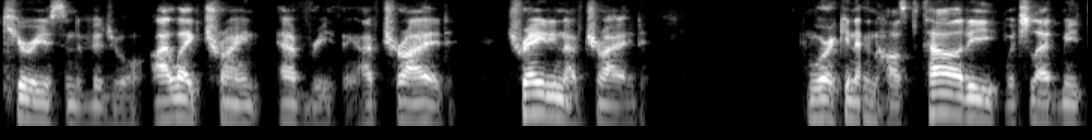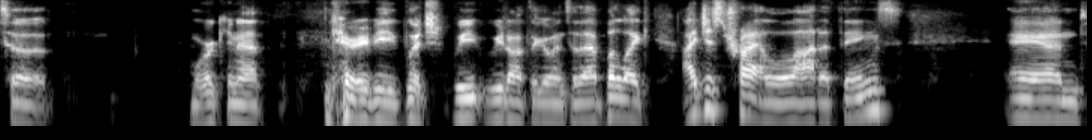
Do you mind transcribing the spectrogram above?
curious individual. I like trying everything. I've tried trading, I've tried working in hospitality, which led me to working at Gary Vee, which we, we don't have to go into that, but like I just try a lot of things. And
